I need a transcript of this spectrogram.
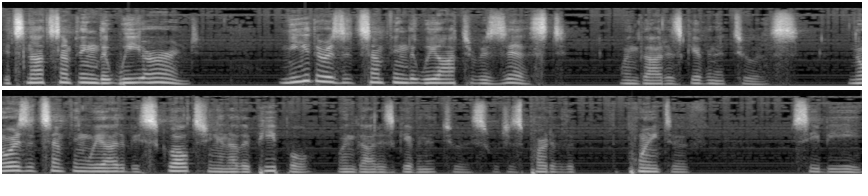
it's not something that we earned. Neither is it something that we ought to resist when God has given it to us, nor is it something we ought to be squelching in other people when God has given it to us, which is part of the, the point of CBE.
